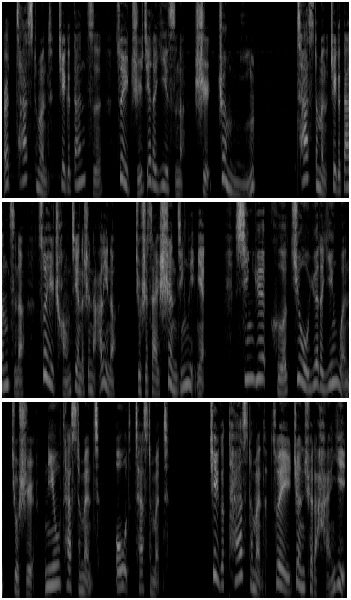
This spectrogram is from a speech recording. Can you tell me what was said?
而 testament 这个单词最直接的意思呢是证明。testament 这个单词呢最常见的是哪里呢？就是在圣经里面。新约和旧约的英文就是 New Testament、Old Testament。这个 testament 最正确的含义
